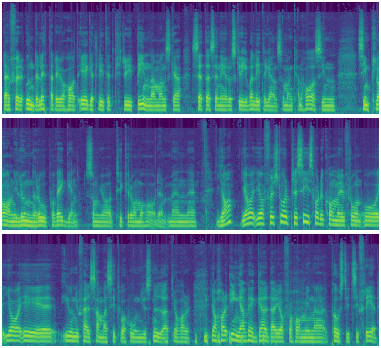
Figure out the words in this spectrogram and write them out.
därför underlättar det ju att ha ett eget litet kryp in när man ska sätta sig ner och skriva lite grann. Så man kan ha sin, sin plan i lugn och ro på väggen som jag tycker om att ha det. Men eh, ja, jag, jag förstår precis var du kommer ifrån och jag är i ungefär samma situation just nu att jag har, jag har inga väggar där jag får ha mina post-its i fred.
